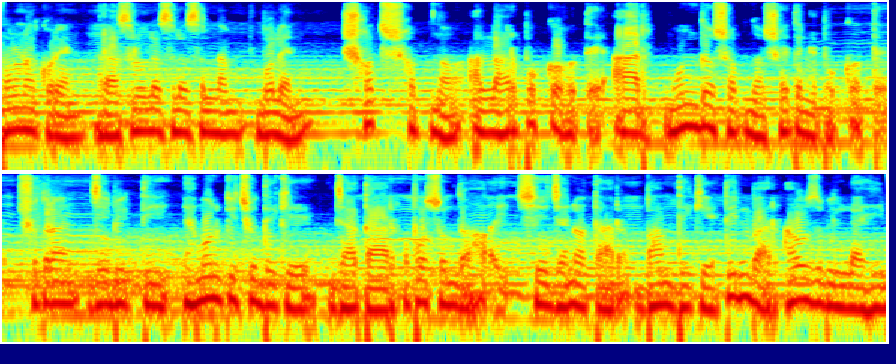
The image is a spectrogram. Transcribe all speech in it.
বর্ণনা করেন রাসুল্লাহ সাল্লাহ সাল্লাম বলেন সৎ স্বপ্ন আল্লাহর পক্ষ হতে আর মন্দ স্বপ্ন শয়তানের পক্ষ হতে। সুতরাং যে ব্যক্তি এমন কিছু দেখে যা তার অপছন্দ হয়, সে যেন তার বাম দিকে তিনবার আউজুবিল্লাহি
